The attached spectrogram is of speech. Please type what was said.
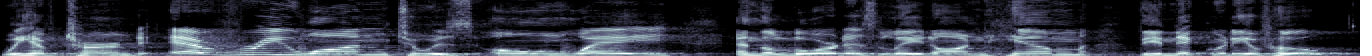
We have turned everyone to his own way, and the Lord has laid on him the iniquity of who?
